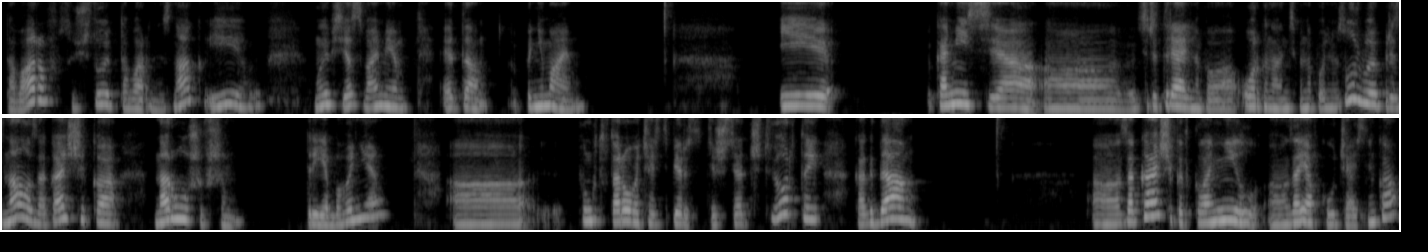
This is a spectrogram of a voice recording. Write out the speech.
товаров существует товарный знак, и мы все с вами это понимаем. И комиссия э, территориального органа антимонопольной службы признала заказчика нарушившим требования пункт 2 части 1 статьи 64, когда а, заказчик отклонил а, заявку участника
